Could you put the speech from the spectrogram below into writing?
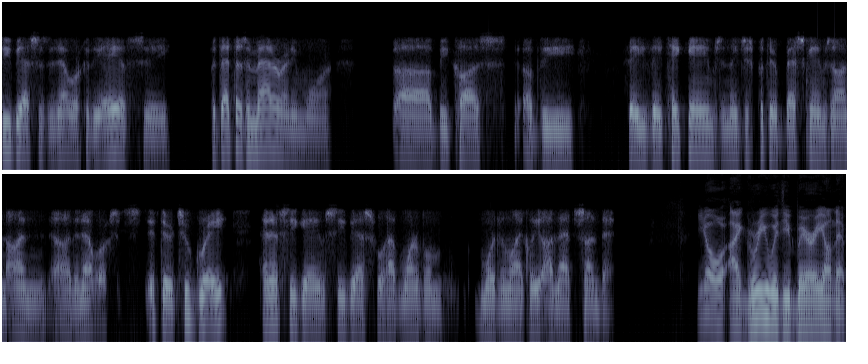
CBS is the network of the AFC, but that doesn't matter anymore uh, because of the they they take games and they just put their best games on on uh, the networks. It's, if there are two great NFC games, CBS will have one of them more than likely on that Sunday. You know, I agree with you, Barry, on that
